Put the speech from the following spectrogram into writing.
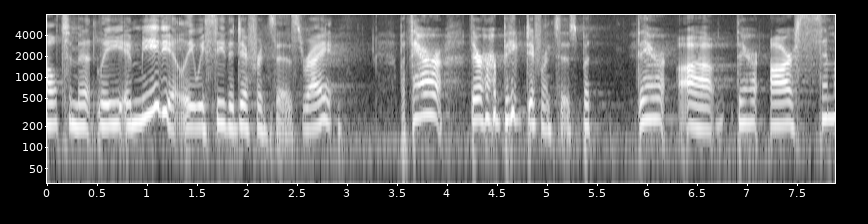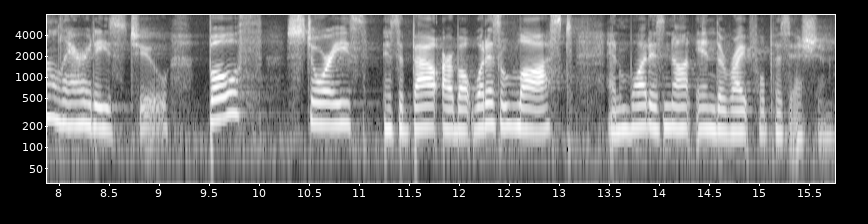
Ultimately, immediately, we see the differences, right? But there are, there are big differences, but there, uh, there are similarities too. Both stories is about, are about what is lost and what is not in the rightful position.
